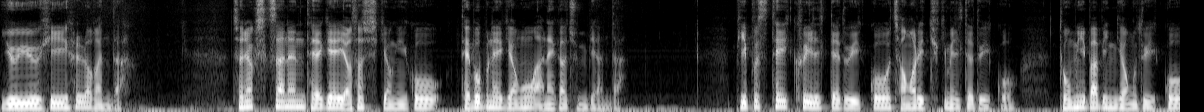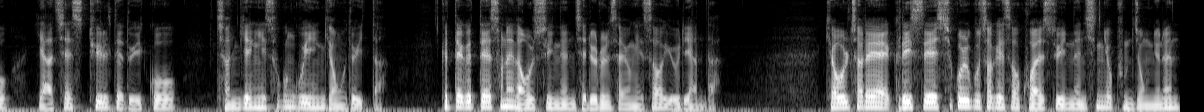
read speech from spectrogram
유유히 흘러간다. 저녁 식사는 대개 6시경이고 대부분의 경우 아내가 준비한다. 비프 스테이크일 때도 있고 정어리 튀김일 때도 있고 도미밥인 경우도 있고 야채 스튜일 때도 있고 전갱이 소금구이인 경우도 있다. 그때그때 손에 넣을 수 있는 재료를 사용해서 요리한다. 겨울철에 그리스의 시골 구석에서 구할 수 있는 식료품 종류는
